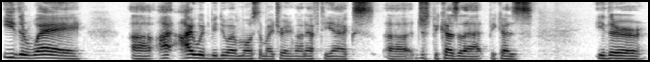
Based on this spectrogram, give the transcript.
Either way, uh, I, I would be doing most of my trading on FTX uh, just because of that. Because either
